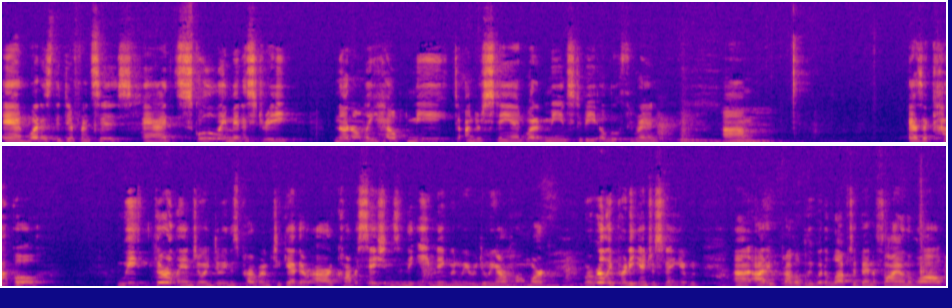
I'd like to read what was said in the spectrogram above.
And what is the differences? And School of Lay Ministry not only helped me to understand what it means to be a Lutheran, um, as a couple, we thoroughly enjoyed doing this program together. Our conversations in the evening when we were doing our homework were really pretty interesting. It uh, Adi probably would have loved to have been a fly on the wall.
